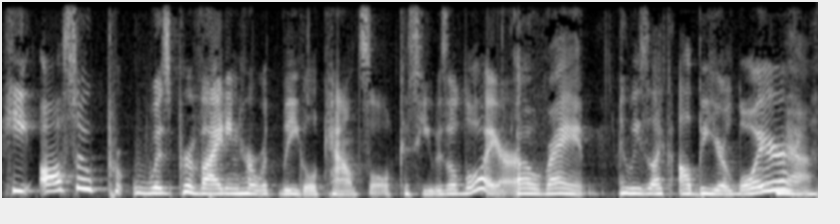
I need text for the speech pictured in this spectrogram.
He also pr- was providing her with legal counsel because he was a lawyer. Oh, right. And he's like, I'll be your lawyer, Yeah.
